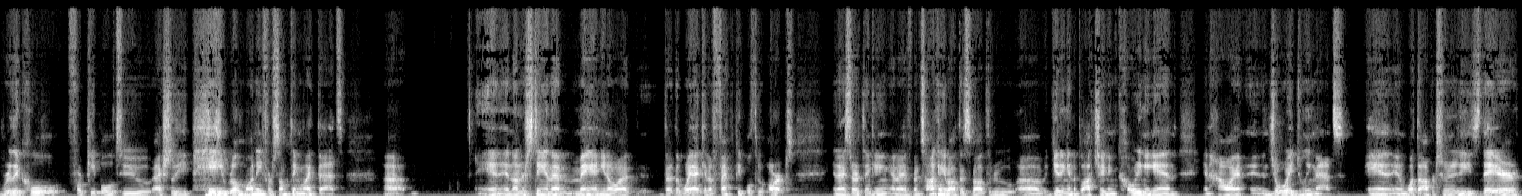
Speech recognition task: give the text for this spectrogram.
really cool for people to actually pay real money for something like that. Uh, and, and understand that, man, you know the, the way I can affect people through art. And I started thinking, and I've been talking about this about through uh, getting into blockchain and coding again, and how I enjoy doing that, and and what the opportunities there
